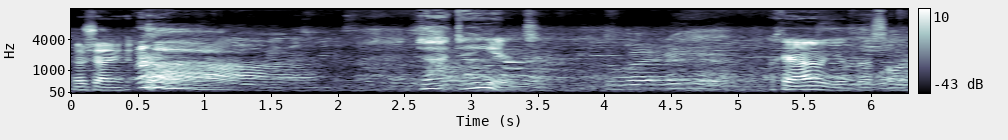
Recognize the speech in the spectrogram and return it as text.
No shiny. Ah. God dang it. Okay, I'm gonna get this one.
